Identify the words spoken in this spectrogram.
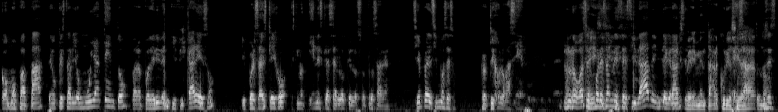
Como papá, tengo que estar yo muy atento para poder identificar eso. Y pues, ¿sabes qué, hijo? Es que no tienes que hacer lo que los otros hagan. Siempre decimos eso. Pero tu hijo lo va a hacer. Lo va a hacer Sí, por sí. esa necesidad de integrarse. Experimentar, curiosidad. Exacto. ¿no? Entonces,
